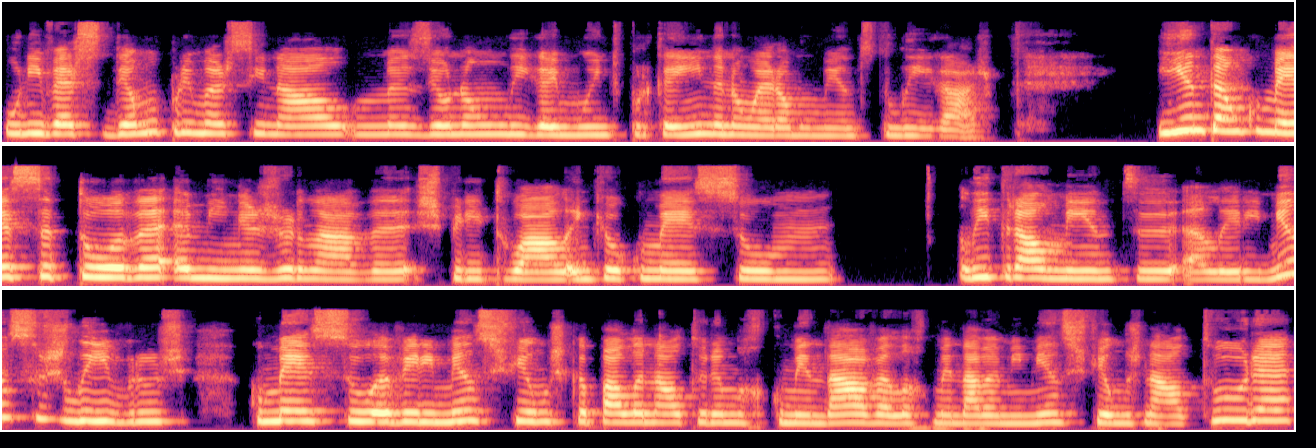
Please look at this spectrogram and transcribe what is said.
o universo deu-me o primeiro sinal, mas eu não liguei muito porque ainda não era o momento de ligar. E então começa toda a minha jornada espiritual, em que eu começo hum, literalmente a ler imensos livros, começo a ver imensos filmes que a Paula na altura me recomendava, ela recomendava-me imensos filmes na altura.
